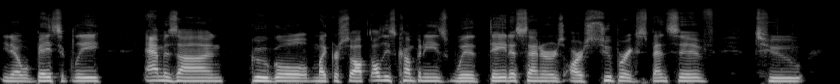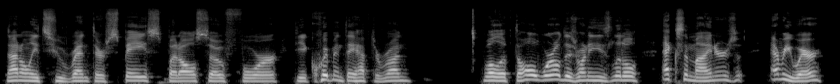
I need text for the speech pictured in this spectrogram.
you know basically amazon google microsoft all these companies with data centers are super expensive to not only to rent their space but also for the equipment they have to run well if the whole world is running these little Xa-Miners everywhere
